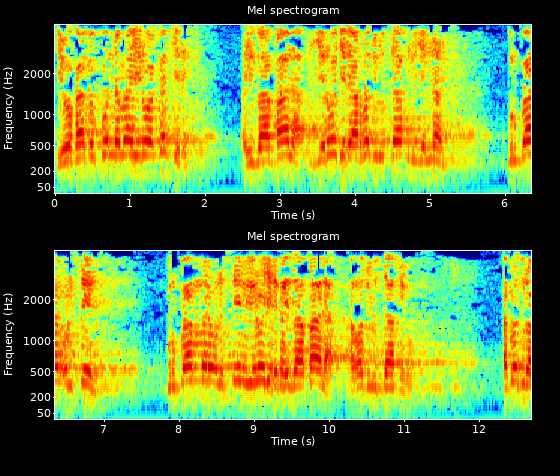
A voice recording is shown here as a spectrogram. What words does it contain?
يوكا تكون ما يرو أكس فإذا قال يرو جري الرجل الداخل جنان. قربان ألسين قربان من ألسين يرو جري فإذا قال الرجل الداخل. أما درا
